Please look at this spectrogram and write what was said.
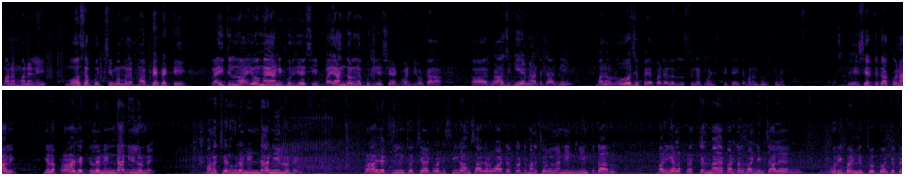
మనం మనల్ని మోసపుచ్చి మమ్మల్ని మభ్యపెట్టి రైతులను అయోమయానికి గురి చేసి భయాందోళనకు గురి చేసేటువంటి ఒక రాజకీయ నాటకాన్ని మనం రోజు పేపర్లలో చూస్తున్నటువంటి స్థితి అయితే మనం చూస్తున్నాం. బేషరతుగా కొనాలి. ఇలా ప్రాజెక్టుల నిండా నీళ్ళున్నాయి. మన చెరువుల నిండా నీళ్ళుంటాయి. ప్రాజెక్టుల నుంచి వచ్చేటువంటి శ్రీరామ్ సాగర్ వాటర్ తోటి మన చెరువులన్నీ నింపుతారు. మరి ఇలా ప్రత్యామ్నాయ పంటలు పండించాలి? వరి పండించొద్దు అని చెప్పి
